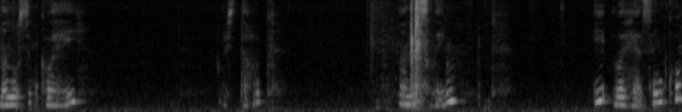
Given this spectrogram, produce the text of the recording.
Наносимо клей, ось так. Нанесли. І легесенько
